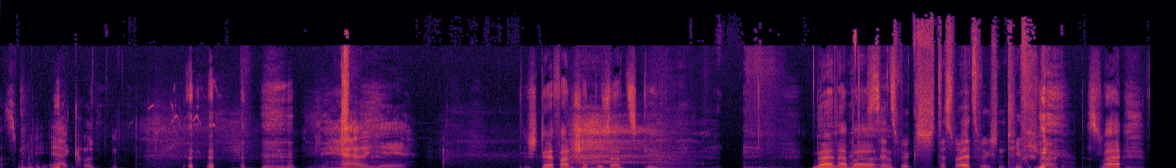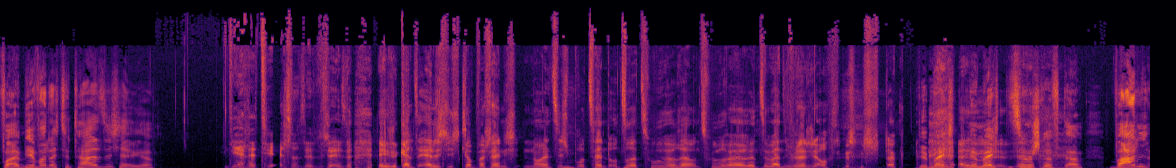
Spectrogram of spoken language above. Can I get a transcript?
Aus PR-Gründen. Herrje. Stefan Schapuzatski. Nein, aber Das, ist jetzt wirklich, das war jetzt wirklich ein Tiefschlag. das war, vor allem ihr wart euch total sicher, ja? Ja, natürlich. Also, also, ey, ganz ehrlich, ich glaube wahrscheinlich 90% unserer Zuhörer und Zuhörerinnen sind wahrscheinlich auch stock. Wir möchten, wir Also, möchten. Zuschriften haben. Wann,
